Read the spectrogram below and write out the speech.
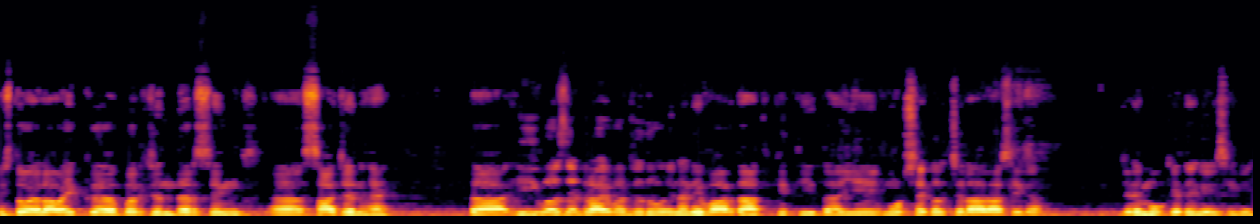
ਇਸ ਤੋਂ ਇਲਾਵਾ ਇੱਕ ਬਰਜਿੰਦਰ ਸਿੰਘ ਸਾਜਨ ਹੈ। ਤਾਂ ਹੀ ਵਾਸ ਦਾ ਡਰਾਈਵਰ ਜਦੋਂ ਇਹਨਾਂ ਨੇ ਵਾਰਦਾਤ ਕੀਤੀ, ਤਾਂ ਇਹ ਮੋਟਰਸਾਈਕਲ ਚਲਾ ਰਿਹਾ ਸੀਗਾ, ਜਿਹੜੇ ਮੌਕੇ ਤੇ ਗਏ ਸੀਗੇ।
